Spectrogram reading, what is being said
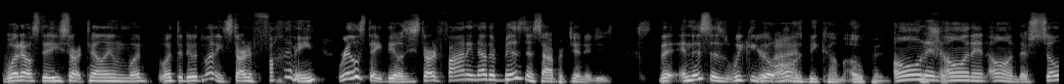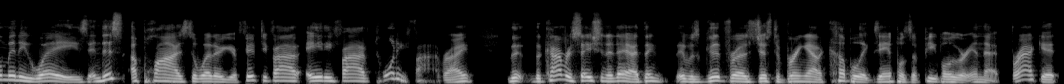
What else did he start telling what, what to do with money? He started finding real estate deals. He started finding other business opportunities. And this is we can Your go eyes on, become open. on and sure. on and on. There's so many ways, and this applies to whether you're 55, 85, 25, right? The the conversation today, I think it was good for us just to bring out a couple examples of people who are in that bracket,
